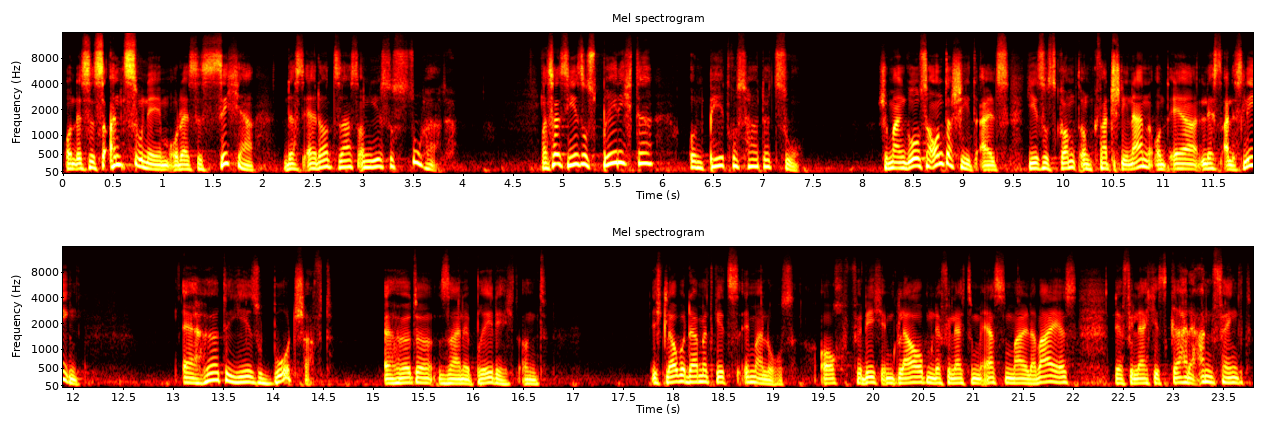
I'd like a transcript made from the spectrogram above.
und es ist anzunehmen oder es ist sicher, dass er dort saß und Jesus zuhörte. Das heißt, Jesus predigte und Petrus hörte zu. Schon mal ein großer Unterschied, als Jesus kommt und quatscht ihn an und er lässt alles liegen. Er hörte Jesu Botschaft. Er hörte seine Predigt und ich glaube, damit geht es immer los. Auch für dich im Glauben, der vielleicht zum ersten Mal dabei ist, der vielleicht jetzt gerade anfängt.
